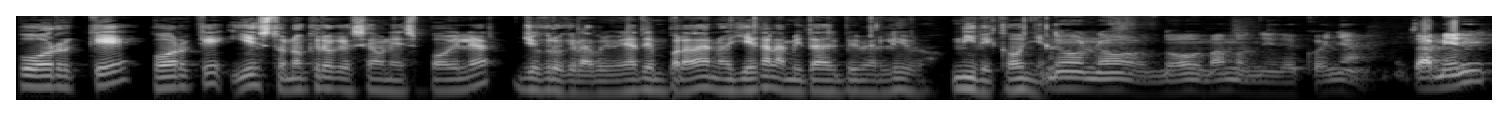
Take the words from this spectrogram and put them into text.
por qué, porque, y esto no creo que sea un spoiler, yo creo que la primera temporada no llega a la mitad del primer libro, ni de coña. No, no, no, vamos, ni de coña. También,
